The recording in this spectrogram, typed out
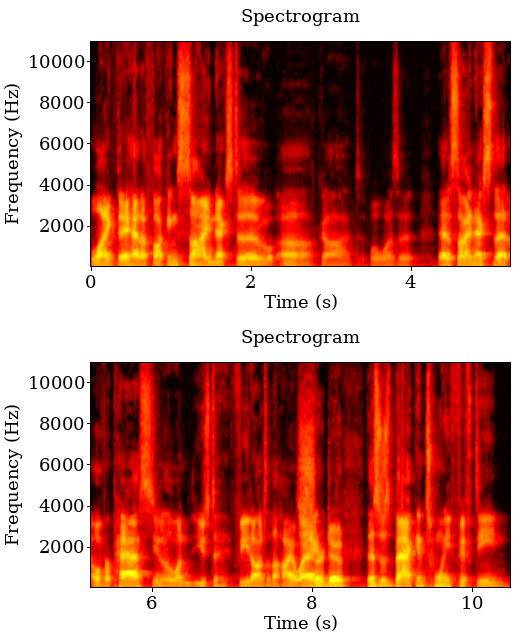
like they had a fucking sign next to oh god, what was it? They had a sign next to that overpass. You know the one that used to feed onto the highway. sure do. This was back in 2015.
